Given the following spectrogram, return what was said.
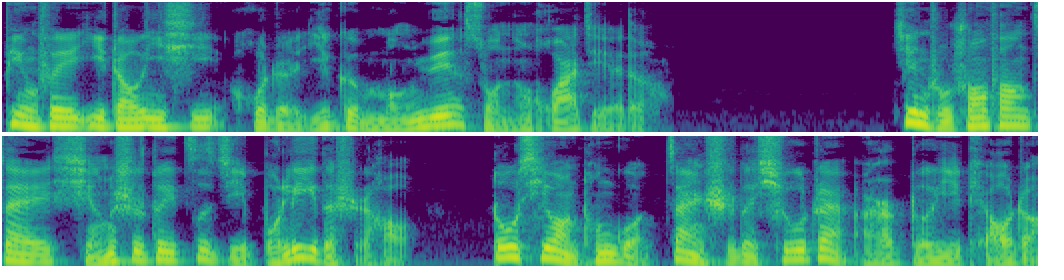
并非一朝一夕或者一个盟约所能化解的。晋楚双方在形势对自己不利的时候，都希望通过暂时的休战而得以调整；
